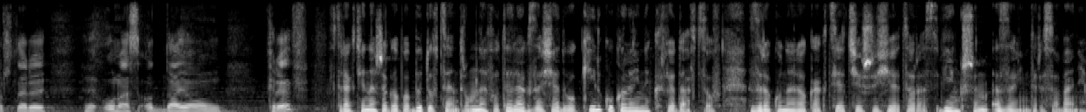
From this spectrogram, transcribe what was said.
I 4. E, U nas oddają krew. W trakcie naszego pobytu w centrum na fotelach zasiadło kilku kolejnych krwiodawców. Z roku na rok akcja cieszy się coraz większym zainteresowaniem.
